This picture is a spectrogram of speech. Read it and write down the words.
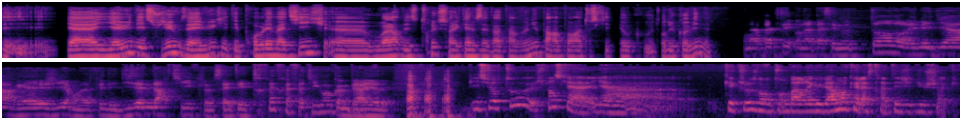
Il y a, y a, eu des sujets que vous avez vus qui étaient problématiques, euh, ou alors des trucs sur lesquels vous êtes intervenu par rapport à tout ce qui était au, autour du Covid? On a, passé, on a passé notre temps dans les médias à réagir, on a fait des dizaines d'articles, ça a été très très fatigant comme période. Puis surtout, je pense qu'il y, y, a quelque chose dont on parle régulièrement, qui est la stratégie du choc.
